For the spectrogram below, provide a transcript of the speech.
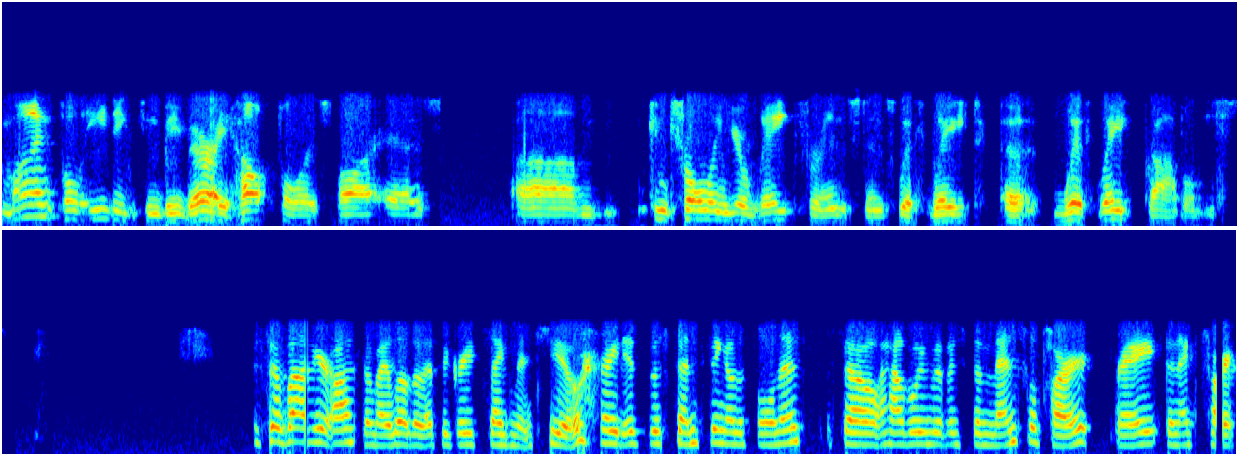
mindful eating can be very helpful as far as um, controlling your weight, for instance, with weight uh, with weight problems. So Bob, you're awesome. I love that. That's a great segment too, right? It's the sensing of the fullness. So how about we move into the mental part, right? The next part,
